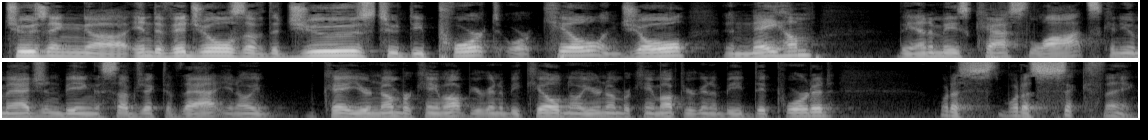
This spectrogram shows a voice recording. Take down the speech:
Choosing uh, individuals of the Jews to deport or kill, and Joel and Nahum the enemies cast lots. Can you imagine being the subject of that? You know, okay, your number came up, you're going to be killed. No, your number came up, you're going to be deported. What a, what a sick thing.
